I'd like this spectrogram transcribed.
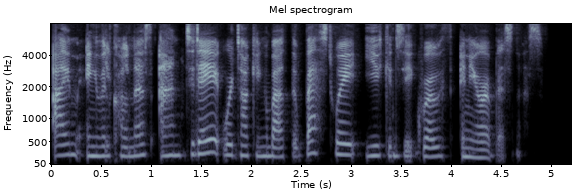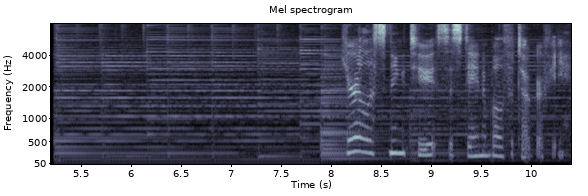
I'm Ingvild Kolnes, and today we're talking about the best way you can see growth in your business. You're listening to Sustainable Photography,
